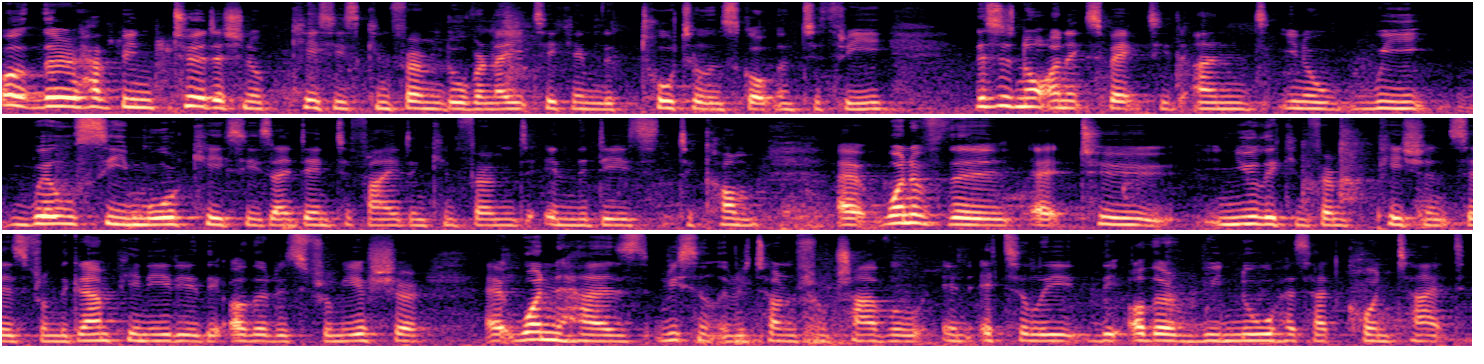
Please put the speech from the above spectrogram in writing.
Well, there have been two additional cases confirmed overnight, taking the total in Scotland to three. This is not unexpected, and you know we will see more cases identified and confirmed in the days to come. Uh, one of the uh, two newly confirmed patients is from the Grampian area, the other is from Ayrshire. Uh, one has recently returned from travel in Italy, the other we know has had contact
